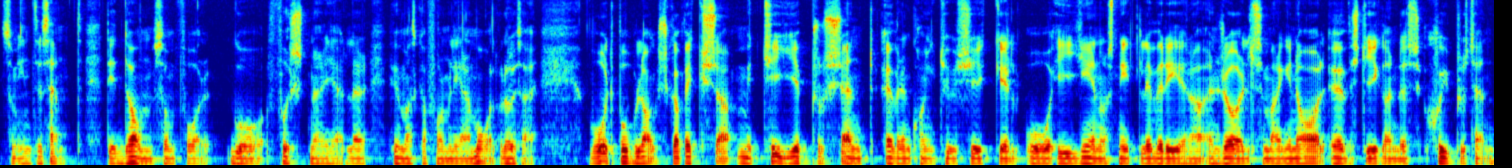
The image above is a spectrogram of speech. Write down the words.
som intressent. Det är de som får gå först när det gäller hur man ska formulera mål och då är det så här. Vårt bolag ska växa med 10% över en konjunkturcykel och i genomsnitt leverera en rörelsemarginal överstigandes 7%.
